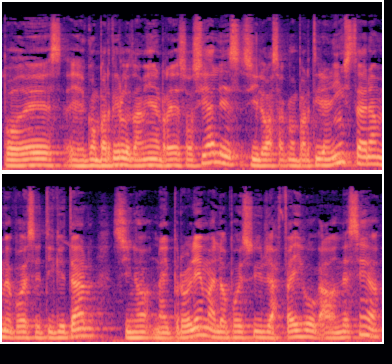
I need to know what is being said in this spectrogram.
Podés eh, compartirlo también en redes sociales. Si lo vas a compartir en Instagram, me puedes etiquetar. Si no, no hay problema. Lo puedes subir a Facebook, a donde sea.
